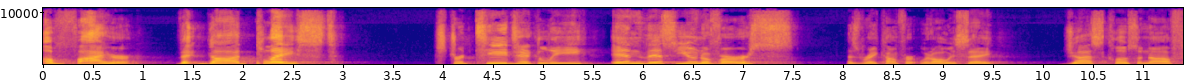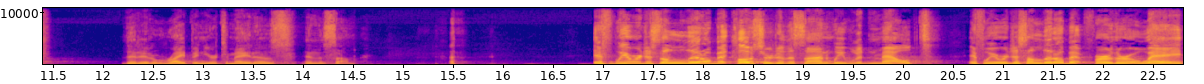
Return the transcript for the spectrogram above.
of fire that God placed strategically in this universe, as Ray Comfort would always say, just close enough that it'll ripen your tomatoes in the summer. If we were just a little bit closer to the sun, we would melt. If we were just a little bit further away,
